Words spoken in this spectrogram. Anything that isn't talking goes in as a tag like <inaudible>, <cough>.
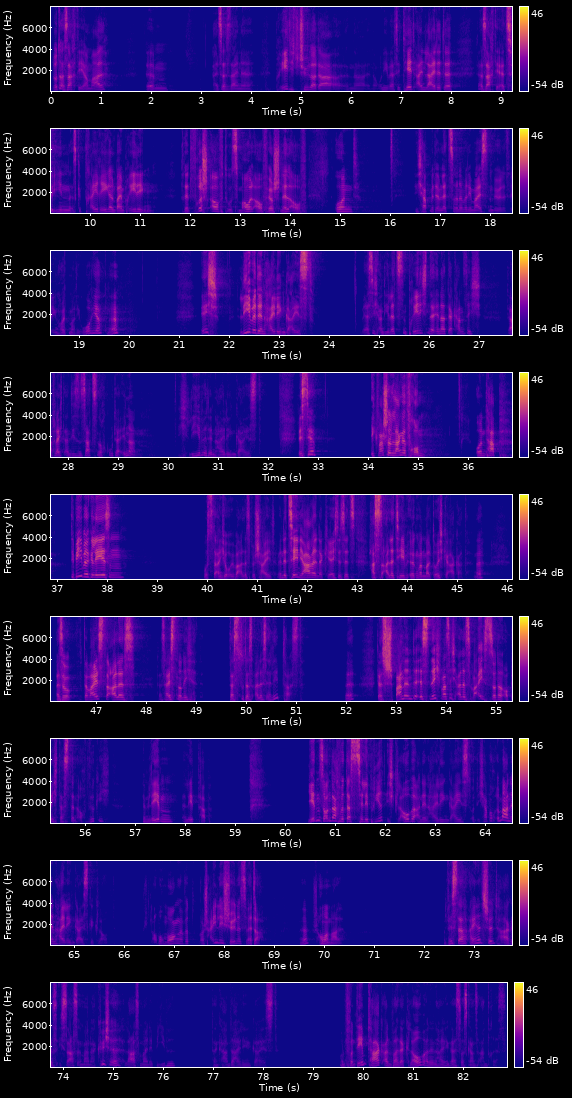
Luther sagte ja mal, ähm, als er seine Predigtschüler da in der, in der Universität einleitete, da sagte er zu ihnen, es gibt drei Regeln beim Predigen. Tritt frisch auf, tu's Maul auf, hör schnell auf. Und ich habe mit dem Letzteren immer die meisten Mühe, deswegen heute mal die Uhr hier. Ne? Ich liebe den Heiligen Geist. Wer sich an die letzten Predigten erinnert, der kann sich da vielleicht an diesen Satz noch gut erinnern. Ich liebe den Heiligen Geist. Wisst ihr, ich war schon lange fromm und habe die Bibel gelesen, wusste eigentlich auch über alles Bescheid. Wenn du zehn Jahre in der Kirche sitzt, hast du alle Themen irgendwann mal durchgeackert. Ne? Also da weißt du alles. Das heißt noch nicht, dass du das alles erlebt hast. Ne? Das Spannende ist nicht, was ich alles weiß, sondern ob ich das denn auch wirklich im Leben erlebt habe. Jeden Sonntag wird das zelebriert. Ich glaube an den Heiligen Geist. Und ich habe auch immer an den Heiligen Geist geglaubt. Ich glaube auch morgen wird wahrscheinlich schönes Wetter. Ne? Schauen wir mal. Und wisst ihr, eines schönen Tages, ich saß in meiner Küche, las meine Bibel und dann kam der Heilige Geist. Und von dem Tag an war der Glaube an den Heiligen Geist was ganz anderes.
